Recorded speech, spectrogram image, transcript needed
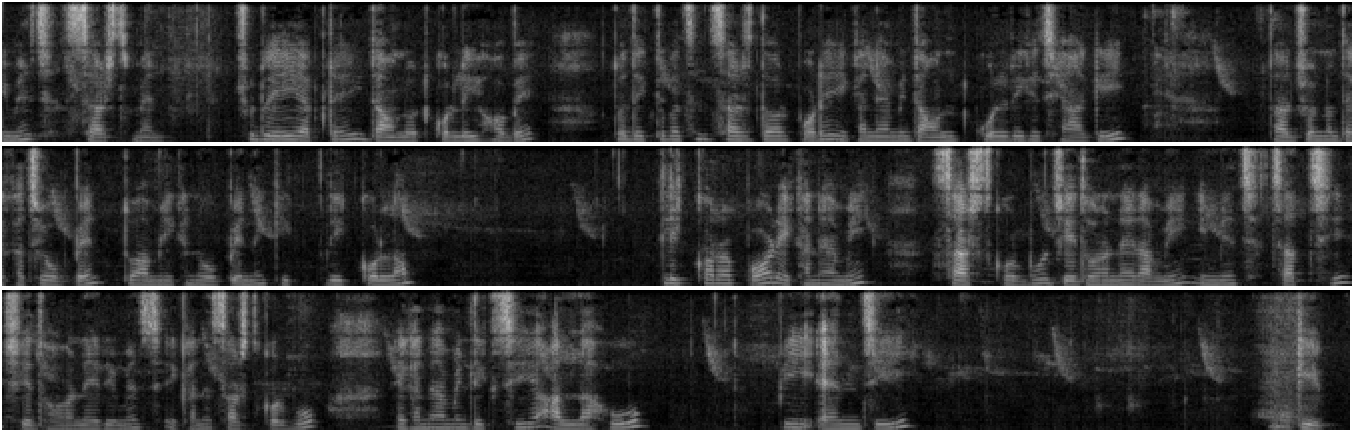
ইমেজ সার্চম্যান শুধু এই অ্যাপটাই ডাউনলোড করলেই হবে। তো দেখতে পাচ্ছেন সার্চ দেওয়ার পরে এখানে আমি ডাউনলোড করে রেখেছি আগেই। তার জন্য দেখাচ্ছে ওপেন তো আমি এখানে ওপেনে ক্লিক করলাম। ক্লিক করার পর এখানে আমি সার্চ করব। যে ধরনের আমি ইমেজ চাচ্ছি, সে ধরনের ইমেজ এখানে সার্চ করব। এখানে আমি লিখছি আল্লাহ পিএনজি গিফট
